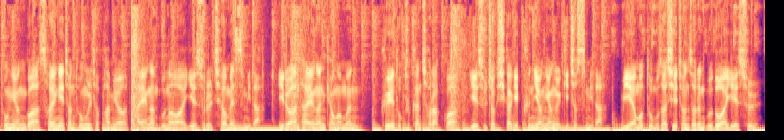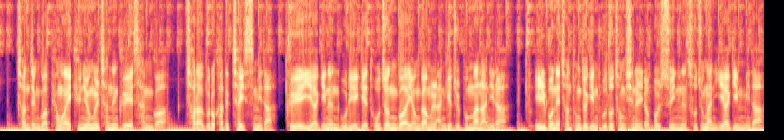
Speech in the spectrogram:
동양과 서양의 전통을 접하며 다양한 문화와 예술을 체험했습니다. 이러한 다양한 경험은 그의 독특한 철학과 예술적 시각에 큰 영향을 끼쳤습니다. 미야모토 무사시의 전설은 무도와 예술, 전쟁과 평화의 균형을 찾는 그의 삶과 철학으로 가득 차 있습니다. 그의 이야기는 우리에게 도전과 영감을 안겨줄 뿐만 아니라 일본의 전통적인 무도 정신을 엿볼 수 있는 소중한 이야기입니다.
